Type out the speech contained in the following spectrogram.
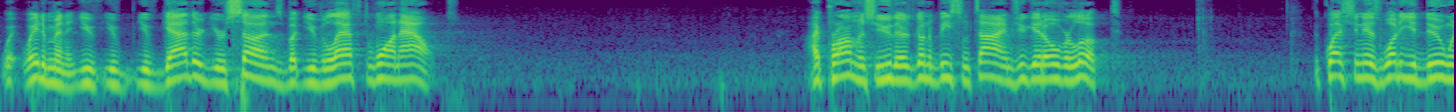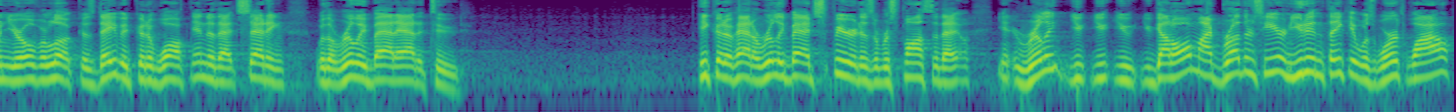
wait, wait a minute, you've, you've, you've gathered your sons, but you've left one out. I promise you there's going to be some times you get overlooked. The question is, what do you do when you're overlooked? Because David could have walked into that setting with a really bad attitude. He could have had a really bad spirit as a response to that. Really? You, you, you, you got all my brothers here and you didn't think it was worthwhile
